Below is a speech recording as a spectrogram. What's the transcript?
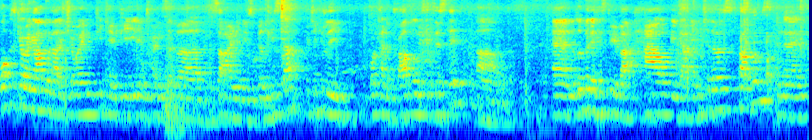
what was going on when I joined PKP in terms of uh, design and usability stuff, particularly what kind of problems existed, um, and a little bit of history about how we got into those problems, and then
